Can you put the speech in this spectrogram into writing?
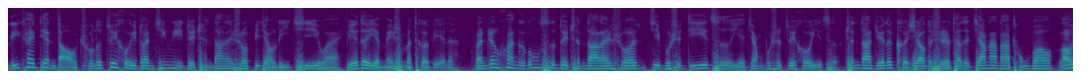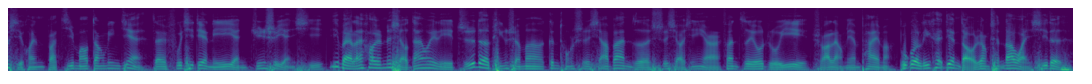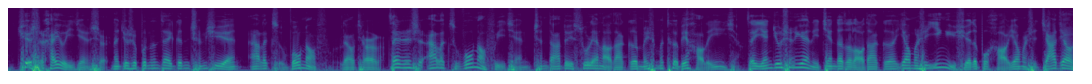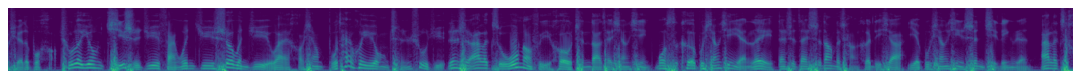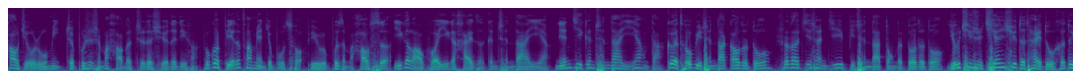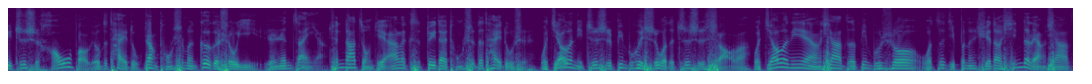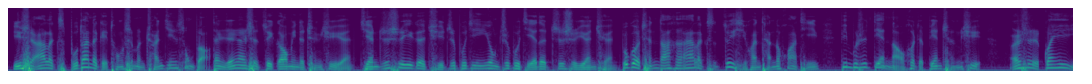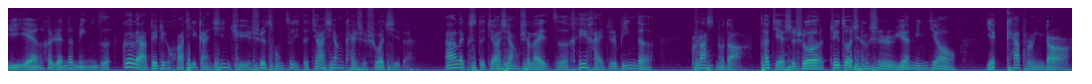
离开电岛，除了最后一段经历对陈达来说比较离奇以外，别的也没什么特别的。反正换个公司对陈达来说，既不是第一次，也将不是最后一次。陈达觉得可笑的是，他的加拿大同胞老喜欢把鸡毛当令箭，在夫妻店里演军事演习。一百来号人的小单位里，值得凭什么跟同事下绊子、使小心眼儿、犯自由主义、耍两面派吗？不过离开电脑让陈达惋惜的，确实还有一件事，那就是不能再跟程序员 Alex Vonov 聊天了。在认识 Alex Vonov 以前，陈达对苏。苏联老大哥没什么特别好的印象，在研究生院里见到的老大哥，要么是英语学的不好，要么是家教学的不好。除了用祈使句、反问句、设问句以外，好像不太会用陈述句。认识 Alex Volnov 以后，陈达才相信莫斯科不相信眼泪，但是在适当的场合底下也不相信盛气凌人。Alex 好酒如命，这不是什么好的值得学的地方。不过别的方面就不错，比如不怎么好色，一个老婆一个孩子，跟陈达一样，年纪跟陈达一样大，个头比。比陈达高得多，说到计算机，比陈达懂得多得多。尤其是谦虚的态度和对知识毫无保留的态度，让同事们个个受益，人人赞扬。陈达总结 Alex 对待同事的态度是：我教了你知识，并不会使我的知识少了；我教了你两下子，并不是说我自己不能学到新的两下子。于是 Alex 不断地给同事们传经送宝，但仍然是最高明的程序员，简直是一个取之不尽、用之不竭的知识源泉。不过，陈达和 Alex 最喜欢谈的话题。并不是电脑或者编程序，而是关于语言和人的名字。哥俩对这个话题感兴趣，是从自己的家乡开始说起的。Alex 的家乡是来自黑海之滨的 Krasnodar。他解释说，这座城市原名叫 Yekaterinodar，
